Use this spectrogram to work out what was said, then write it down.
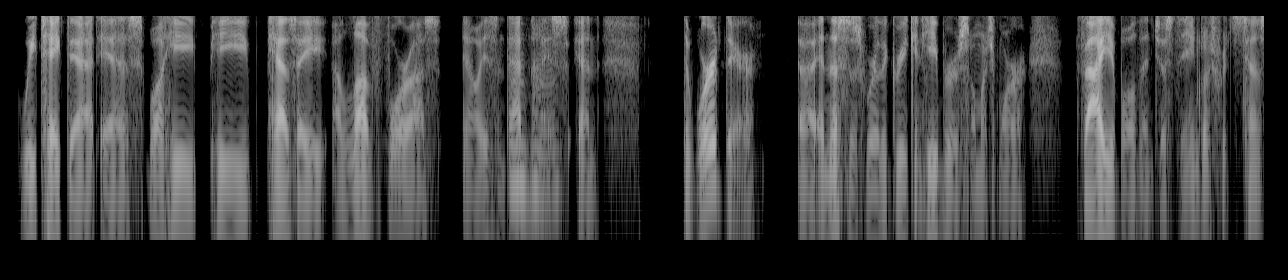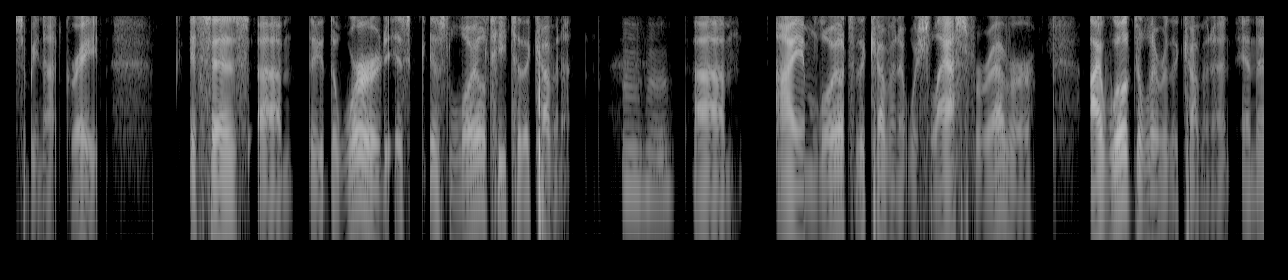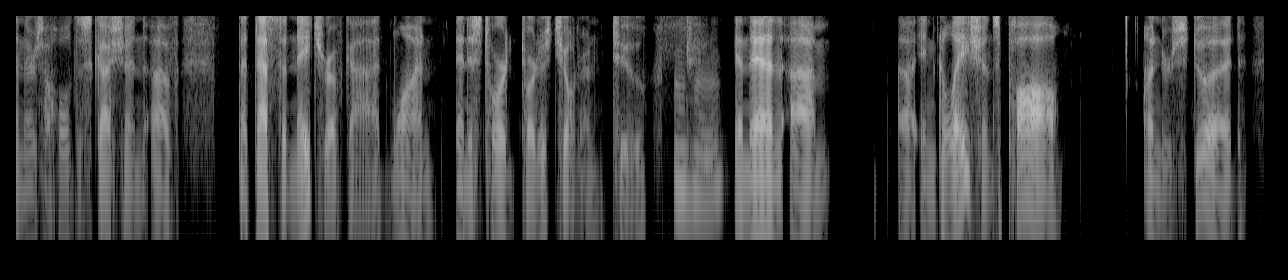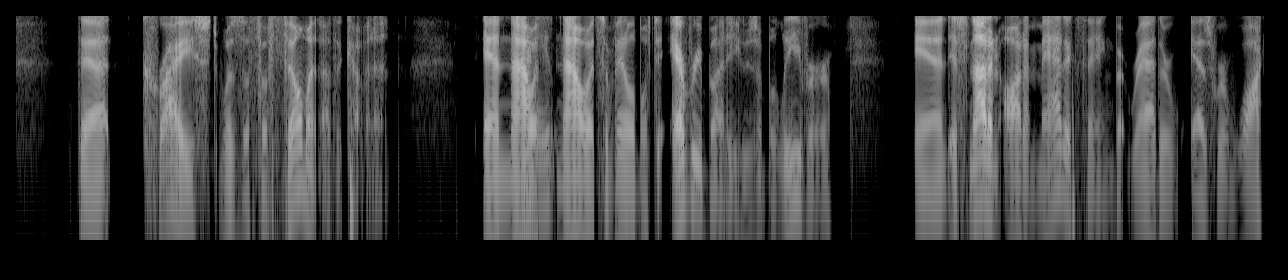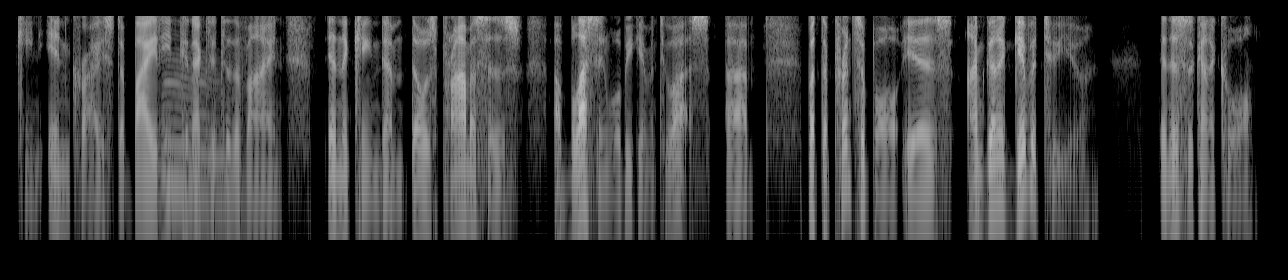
we take that as well. He he has a, a love for us. You know, isn't that Mhm. nice? And the word there, uh, and this is where the Greek and Hebrew are so much more valuable than just the English, which tends to be not great. It says um, the the word is is loyalty to the covenant. Mm-hmm. Um, I am loyal to the covenant, which lasts forever. I will deliver the covenant, and then there's a whole discussion of that. That's the nature of God. One, and is toward toward His children. Two, Mm-hmm. and then um, uh, in Galatians, Paul understood that Christ was the fulfillment of the covenant, and now it's now it's available to everybody who's a believer. And it's not an automatic thing, but rather as we're walking in Christ, abiding, connected Mm. to the vine in the kingdom, those promises of blessing will be given to us. Uh, but the principle is I'm going to give it to you. And this is kind of cool.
